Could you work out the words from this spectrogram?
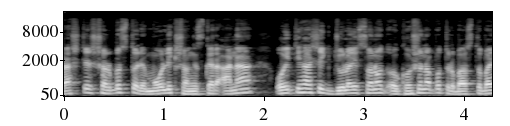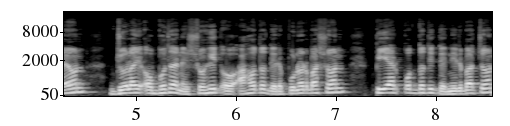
রাষ্ট্রের সর্বস্তরে মৌলিক সংস্কার আনা, ঐতিহাসিক জুলাই সনদ ও ঘোষণাপত্র বাস্তবায়ন, জুলাই অভ্যুত্থানে শহীদ ও আহতদের পুনর্বাসন, পিআর পদ্ধতিতে নির্বাচন,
